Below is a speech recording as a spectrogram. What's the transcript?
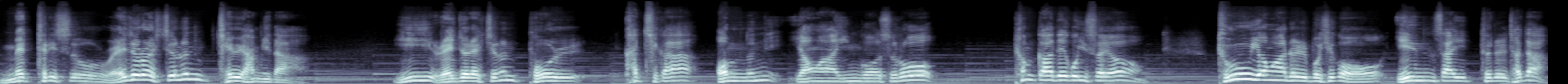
매트리스 레저렉션은 제외합니다. 이 레저렉션은 볼 가치가 없는 영화인 것으로 평가되고 있어요. 두 영화를 보시고 인사이트를 찾아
